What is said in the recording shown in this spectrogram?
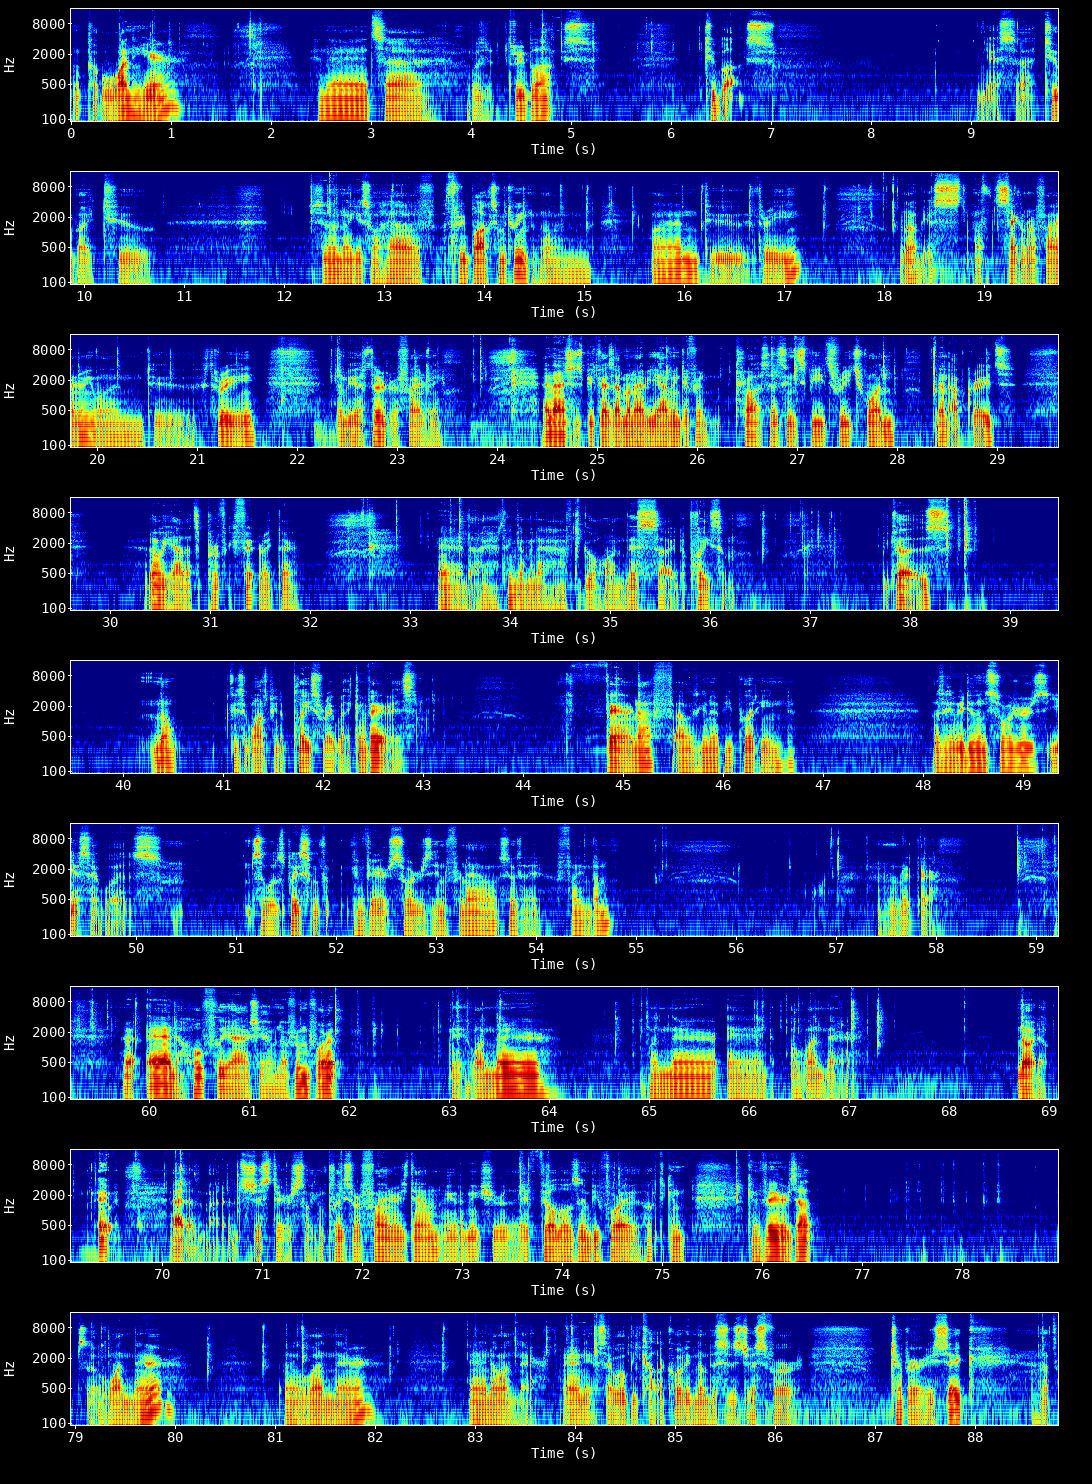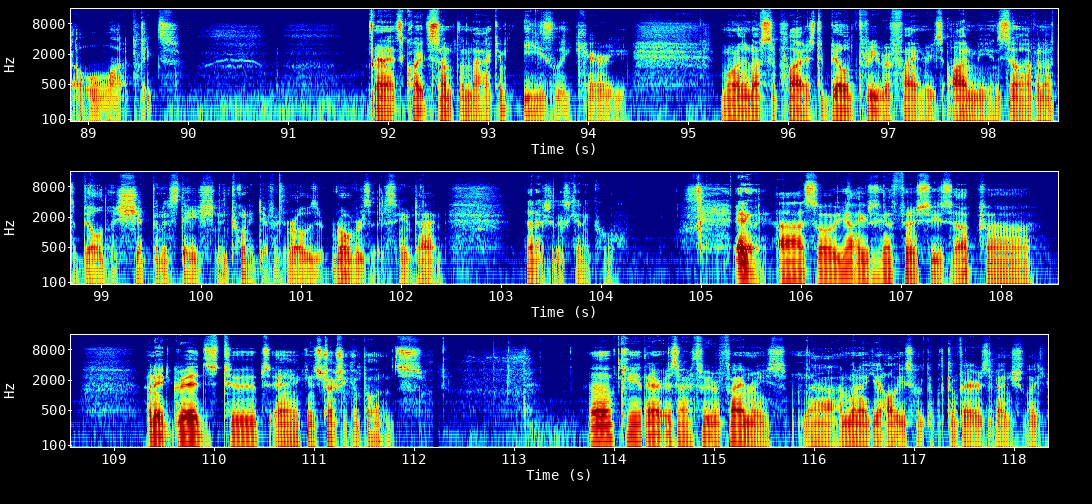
we'll put one here. And then it's, uh, was it three blocks? Two blocks. Yes, uh, two by two. So then I guess we'll have three blocks in between. One, one, two, three. That'll be a, a, second refinery. One, two, three. There'll be a third refinery. And that's just because I'm going to be having different processing speeds for each one and upgrades. Oh yeah, that's a perfect fit right there. And I think I'm going to have to go on this side to place them. Because, no, because it wants me to place right where the conveyor is. Fair enough, I was going to be putting was I going to be doing sorters? Yes, I was. So we'll just place some conveyor sorters in for now as soon as I find them. Right there. Right, and hopefully I actually have enough room for it. Okay, one there, one there, and one there. No, I don't. Anyway, that doesn't matter. It's just there so I can place the refineries down. I got to make sure that I fill those in before I hook the con conveyors up. So one there, one there, and one there. And yes, I will be color coding them. This is just for temporary sake. That's a lot of pleats. And it's quite something that I can easily carry more than enough supplies to build three refineries on me and still have enough to build a ship and a station and 20 different rows, rovers at the same time. That actually looks kind of cool. Anyway, uh, so yeah, I'm just going to finish these up. Uh, I need grids, tubes, and construction components. Okay, there is our three refineries. Uh, I'm going to get all these hooked up with conveyors eventually.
